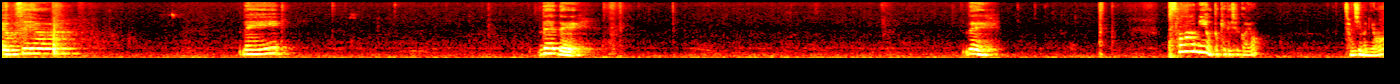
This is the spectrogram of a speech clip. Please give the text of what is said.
여보세요? 네? 네네. 네. 성함이 어떻게 되실까요? 잠시만요.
